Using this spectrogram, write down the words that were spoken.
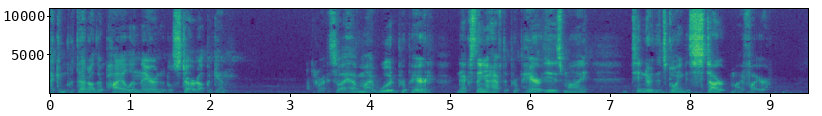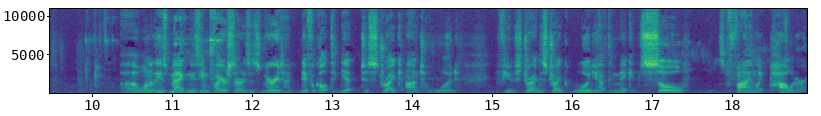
I can put that other pile in there and it'll start up again. All right, so I have my wood prepared. Next thing I have to prepare is my tinder that's going to start my fire. Uh, one of these magnesium fire starters is very difficult to get to strike onto wood if you try to strike wood, you have to make it so fine like powder.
